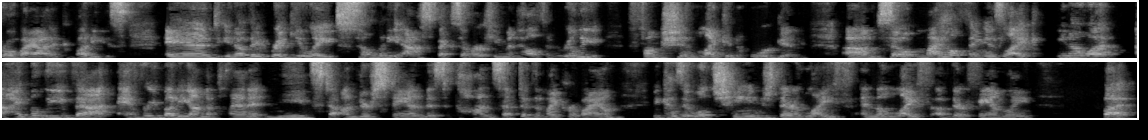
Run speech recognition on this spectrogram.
probiotic buddies. And, you know, they regulate so many aspects of our human health and really function like an organ. Um, so, my whole thing is like, you know what? I believe that everybody on the planet needs to understand this concept of the microbiome because it will change their life and the life of their family. But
